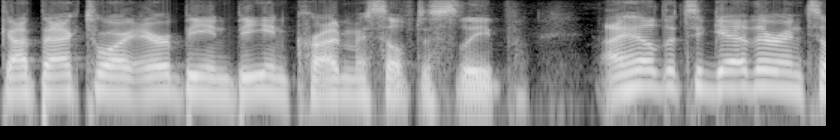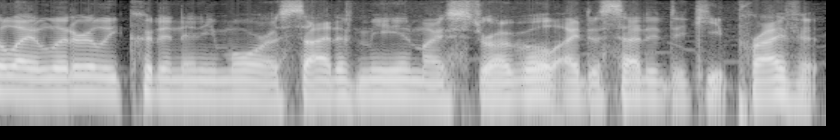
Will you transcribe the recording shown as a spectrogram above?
Got back to our Airbnb and cried myself to sleep. I held it together until I literally couldn't anymore. A side of me and my struggle I decided to keep private.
